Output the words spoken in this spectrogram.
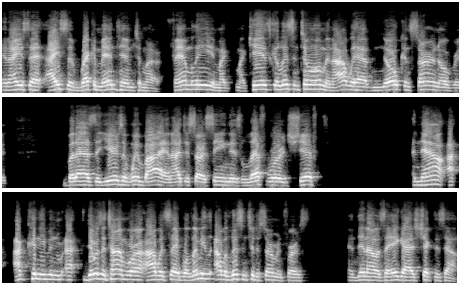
and I used to I used to recommend him to my family, and my my kids could listen to him, and I would have no concern over it but as the years have went by and I just started seeing this leftward shift, and now I, I couldn't even, I, there was a time where I would say, well, let me, I would listen to the sermon first. And then I would say, hey guys, check this out.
